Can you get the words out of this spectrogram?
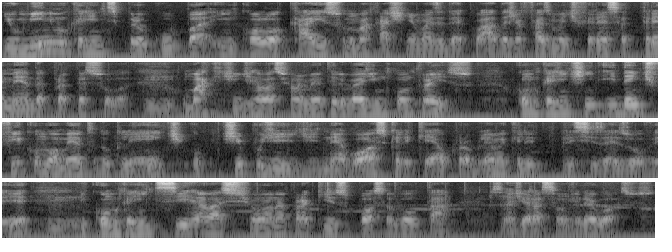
e o mínimo que a gente se preocupa em colocar isso numa caixinha mais adequada já faz uma diferença tremenda para a pessoa pessoa. Uhum. O marketing de relacionamento ele vai de encontro a isso. Como que a gente identifica o momento do cliente, o tipo de, de negócio que ele quer, o problema que ele precisa resolver uhum. e como que a gente se relaciona para que isso possa voltar certo. na geração de negócios.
